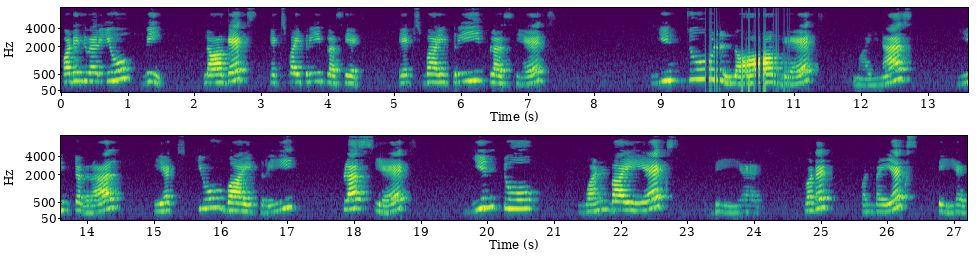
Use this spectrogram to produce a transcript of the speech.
what is your u v log x x by 3 plus x x by 3 plus x into log x minus integral x cube by 3 plus x into 1 by x dx. Got it? 1 by x dx.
